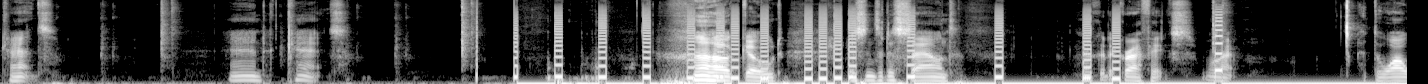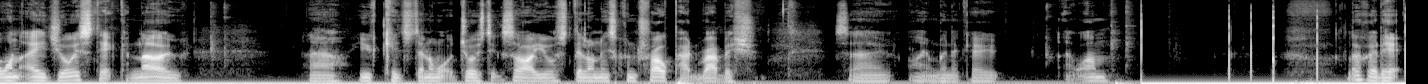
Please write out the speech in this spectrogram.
cat and cat oh god listen to the sound look at the graphics. Right. Do I want a joystick? No. Now you kids don't know what joysticks are. You're still on this control pad rubbish. So I'm going to go that one. Look at it.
